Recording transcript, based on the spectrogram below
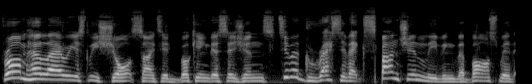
From hilariously short sighted booking decisions to aggressive expansion, leaving the boss with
